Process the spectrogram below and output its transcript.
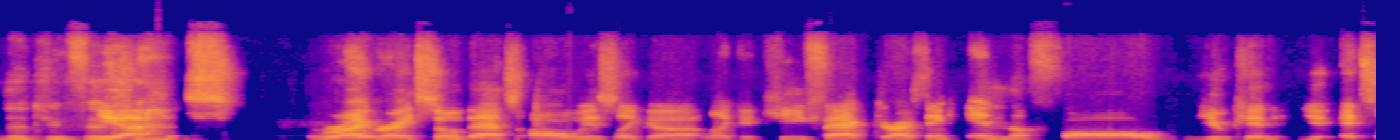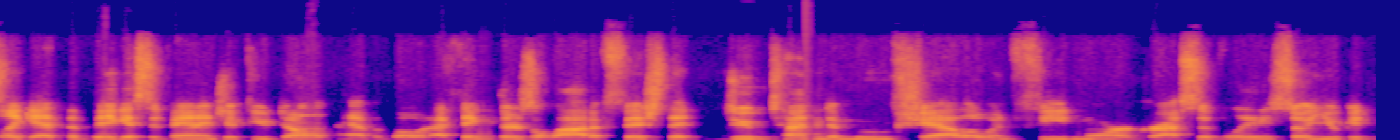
that you fish? Yes. Right, right. So that's always like a like a key factor. I think in the fall, you can it's like at the biggest advantage if you don't have a boat. I think there's a lot of fish that do tend to move shallow and feed more aggressively. So you could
